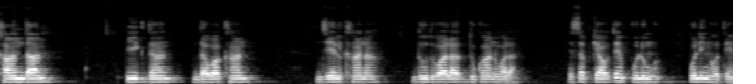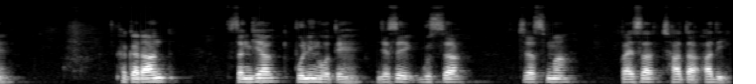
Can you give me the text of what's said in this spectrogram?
खानदान, पीकदान दवा खान जेल खाना दूध वाला, दुकान वाला, ये सब क्या होते हैं? पुलिंग पुलिंग होते हैं। अकरांत संज्ञा पुलिंग होते हैं, जैसे गुस्सा, चश्मा, पैसा, छाता आदि।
